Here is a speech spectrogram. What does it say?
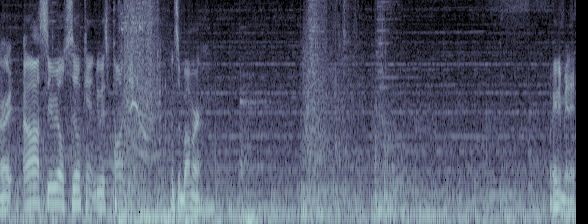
Alright. Ah, Serial still can't do his punch. That's a bummer. Wait a minute.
